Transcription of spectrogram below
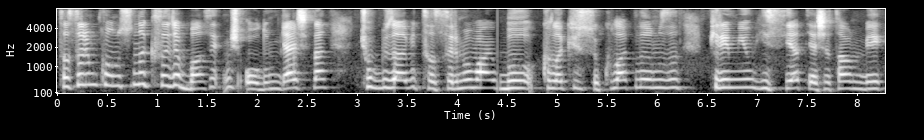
Tasarım konusunda kısaca bahsetmiş oldum. Gerçekten çok güzel bir tasarımı var. Bu kulaküstü kulaklığımızın premium hissiyat yaşatan bir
